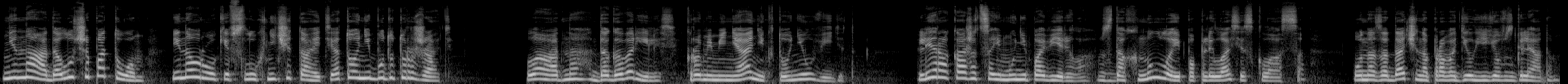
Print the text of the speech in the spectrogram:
«Не надо, лучше потом. И на уроке вслух не читайте, а то они будут ржать». «Ладно, договорились. Кроме меня никто не увидит». Лера, кажется, ему не поверила, вздохнула и поплелась из класса. Он озадаченно проводил ее взглядом.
